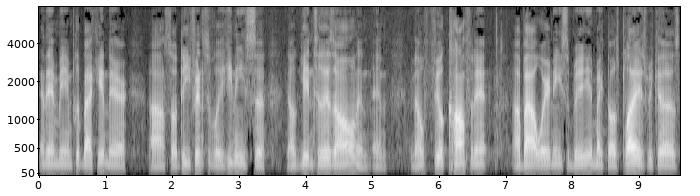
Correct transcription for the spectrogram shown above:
and then being put back in there. Uh, so defensively, he needs to you know get into his own and, and you know feel confident about where he needs to be and make those plays because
